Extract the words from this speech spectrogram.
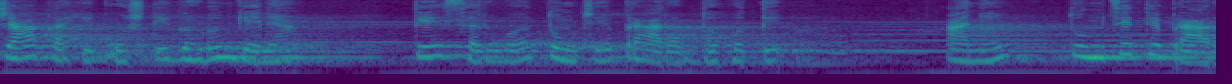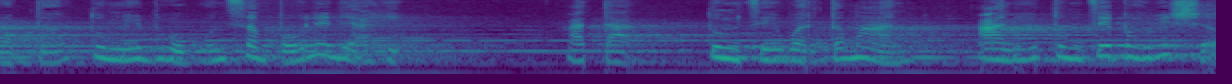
ज्या काही गोष्टी घडून गेल्या ते सर्व तुमचे प्रारब्ध होते. आणि तुमचे ते प्रारब्ध तुम्ही भोगून संपवलेले आहे. आता तुमचे वर्तमान आणि तुमचे भविष्य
